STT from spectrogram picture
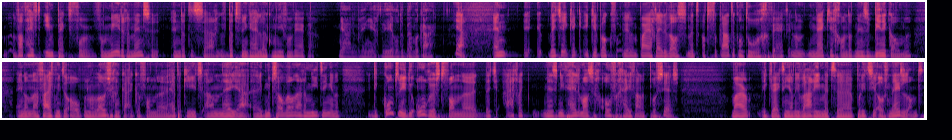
wat heeft impact voor, voor meerdere mensen. En dat, is, eigenlijk dat vind ik een hele leuke manier van werken. Ja, dan breng je echt werelden bij elkaar. Ja, en eh, weet je, kijk, ik heb ook eh, een paar jaar geleden wel eens met advocatenkantoren gewerkt. En dan merk je gewoon dat mensen binnenkomen en dan na vijf minuten al op een horloge gaan kijken van eh, heb ik hier iets aan? Nee, ja, ik moet zo wel naar een meeting. En dan, die continu die onrust van eh, dat je eigenlijk mensen niet helemaal zich overgeven aan het proces. Maar ik werkte in januari met eh, politie Oost-Nederland.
